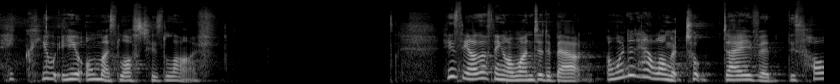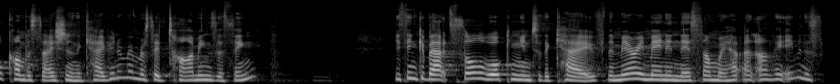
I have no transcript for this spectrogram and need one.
he, he, he almost lost his life. Here's the other thing I wondered about. I wondered how long it took David, this whole conversation in the cave. You remember I said timing's a thing? You think about Saul walking into the cave, the merry men in there somewhere, and I think even this,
